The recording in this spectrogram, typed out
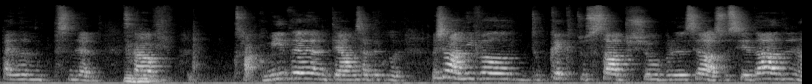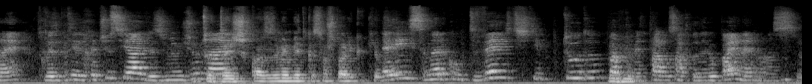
pá, ele é muito semelhante. Se cá, Uhum. Se cá comida, há uma certa cultura. Mas sei lá, a nível do que é que tu sabes sobre, sei lá, a sociedade, não é? Tu vês a partir das redes sociais, vês os mesmos Tu jornais. tens quase a mesma educação histórica que eu. É isso, a maneira como te vestes, tipo, tudo. Pronto, Uhum. também está relacionado com a União Europeia, né? Nosso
